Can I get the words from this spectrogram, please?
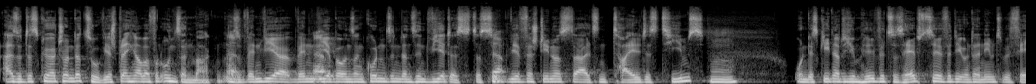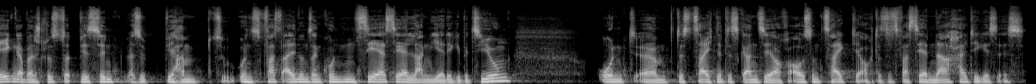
also das gehört schon dazu. Wir sprechen aber von unseren Marken. Also ja. Also wenn wir, wenn ja. wir bei unseren Kunden sind, dann sind wir das. das sind, ja. Wir verstehen uns da als ein Teil des Teams. Mhm. Und es geht natürlich um Hilfe zur Selbsthilfe, die Unternehmen zu befähigen. Aber am Schluss, wir sind, also wir haben zu uns fast allen unseren Kunden sehr, sehr langjährige Beziehungen. Und ähm, das zeichnet das Ganze ja auch aus und zeigt ja auch, dass es was sehr Nachhaltiges ist.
